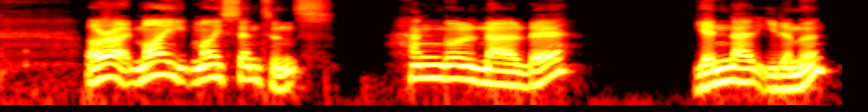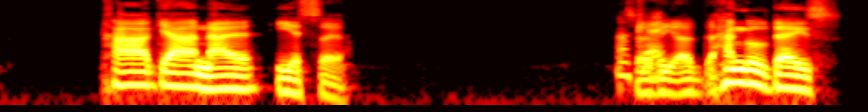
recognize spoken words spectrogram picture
All right. My my sentence. 한글날의 옛날 이름은 각야날이었어요. So Okay. the, uh, the Hangul Day's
